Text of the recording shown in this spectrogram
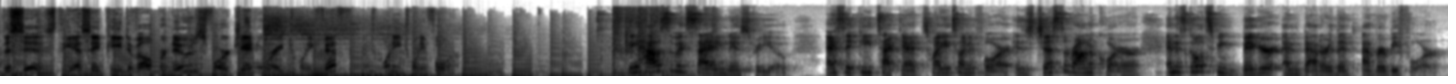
This is the SAP Developer News for January 25th, 2024. We have some exciting news for you. SAP TechEd 2024 is just around the corner and it's going to be bigger and better than ever before.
